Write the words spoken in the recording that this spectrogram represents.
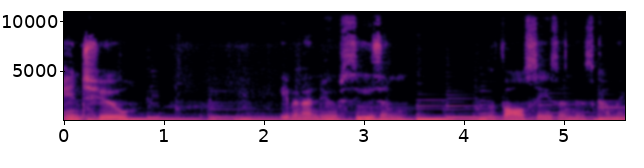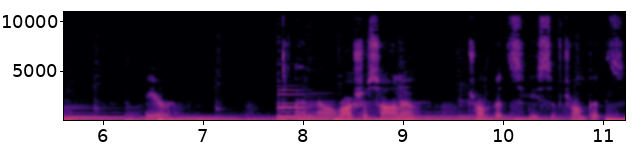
into even a new season, the fall season is coming here. And uh, Rosh Hashanah trumpets, feasts of trumpets,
